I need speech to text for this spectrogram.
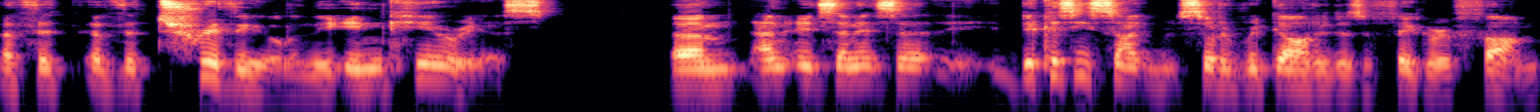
of the of the trivial and the incurious. Um, and it's and it's a because he's sort of regarded as a figure of fun.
